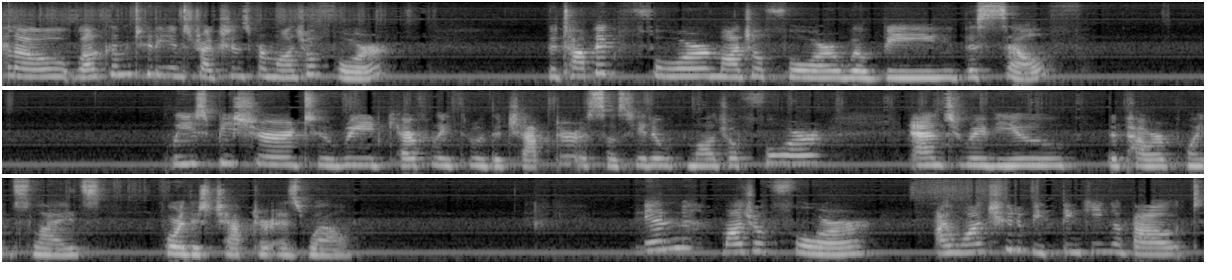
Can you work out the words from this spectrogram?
Hello, welcome to the instructions for Module 4. The topic for Module 4 will be the self. Please be sure to read carefully through the chapter associated with Module 4 and to review the PowerPoint slides for this chapter as well. In Module 4, I want you to be thinking about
